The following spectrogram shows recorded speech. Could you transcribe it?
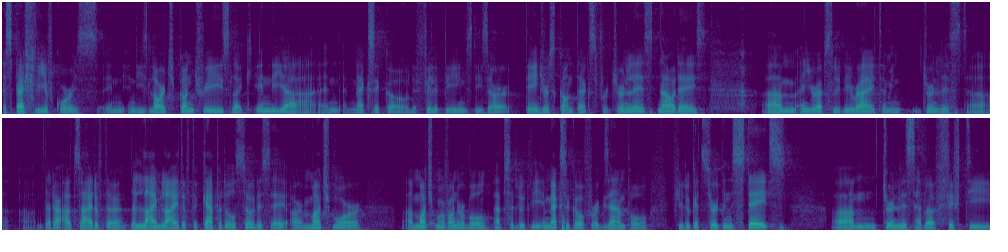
especially, of course, in, in these large countries like India and, and Mexico, the Philippines. These are dangerous contexts for journalists nowadays. Um, and you're absolutely right. I mean, journalists uh, um, that are outside of the, the limelight of the capital, so to say, are much more, uh, much more vulnerable. Absolutely. In Mexico, for example, if you look at certain states, um, journalists have a 50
